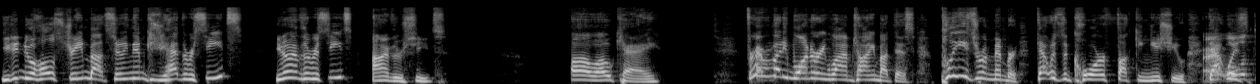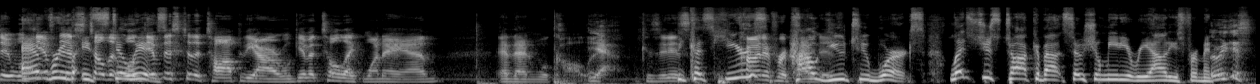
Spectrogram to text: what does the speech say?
you didn't do a whole stream about suing them because you had the receipts. You don't have the receipts. I have the receipts. Oh, okay. For everybody wondering why I'm talking about this, please remember that was the core fucking issue. All right, that what was we'll do. We'll give this till the, we'll give this to the top of the hour. We'll give it till like 1 a.m. and then we'll call it. Yeah. Because it is because here's kind of how. YouTube works. Let's just talk about social media realities for a minute. Let me just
